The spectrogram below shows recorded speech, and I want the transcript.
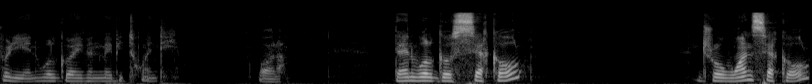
pretty, and we'll go even maybe 20. Voila. Then we'll go circle, draw one circle,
